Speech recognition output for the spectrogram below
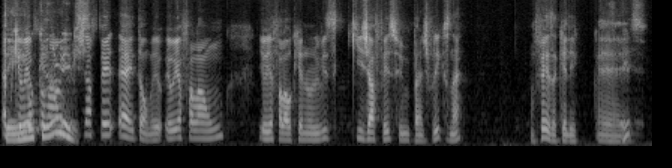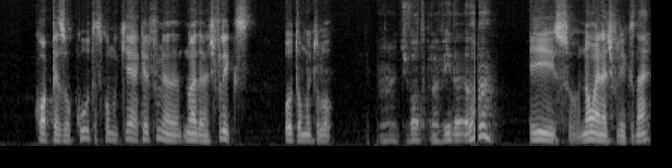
É tem o Ken Reeves. Um já fez... É, então, eu, eu ia falar um eu ia falar o Keanu Reeves, que já fez filme pra Netflix, né? Não fez aquele. É, fez? Cópias Ocultas, como que é? Aquele filme não é da Netflix? Ou tô muito louco? Ah, de volta pra vida lá? Isso, não é Netflix, né?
